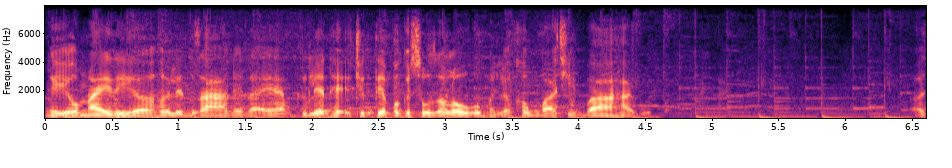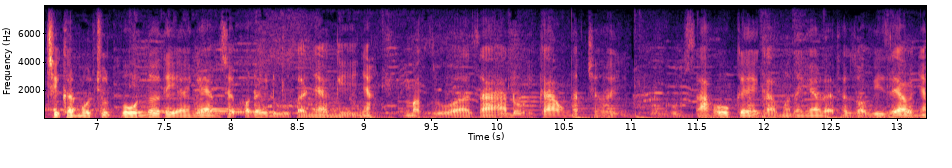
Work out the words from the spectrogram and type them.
Nghỉ hôm nay thì hơi lên giá nên là em cứ liên hệ trực tiếp vào cái số zalo của mình là 0393 24 chỉ cần một chút vốn thôi thì anh em sẽ có đầy đủ cả nhà nghỉ nhé mặc dù giá đội cao ngất trời nhưng cũng không sao. Ok cảm ơn anh em đã theo dõi video nhé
